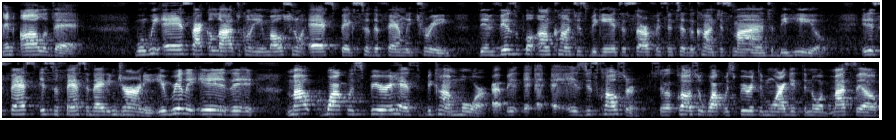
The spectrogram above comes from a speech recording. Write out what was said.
and all of that. When we add psychological and emotional aspects to the family tree, the invisible unconscious began to surface into the conscious mind to be healed. It is fast. It's a fascinating journey. It really is. It, my walk with spirit has become more. Uh, it, it, it's just closer. So closer walk with spirit, the more I get to know myself.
